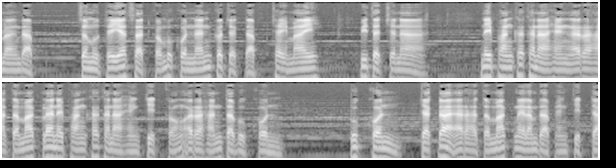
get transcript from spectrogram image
ำลังดับ สมุทัยสัตว์ของบุคคลนั้นก็จะดับใช่ไหม วิจัชนา ในพังคขณะแห่งอรหัตมรักและในพังคขณะแห่งจิตของอรหันตบุคคล บุคคล จักได้อรหัตมรักในลำดับแห่งจิตใด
